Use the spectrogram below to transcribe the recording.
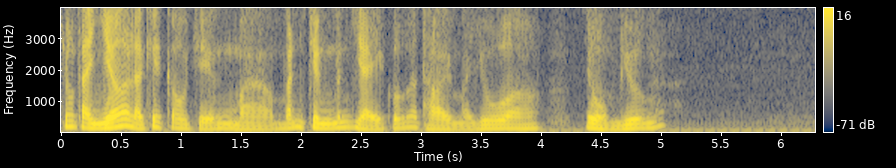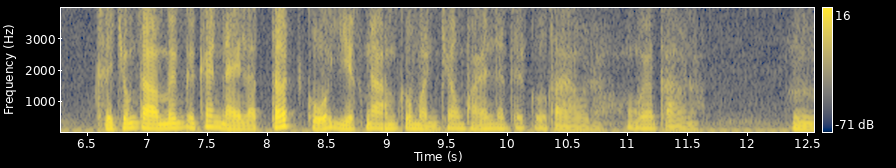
chúng ta nhớ là cái câu chuyện mà bánh trưng bánh dày của cái thời mà vua vua hùng vương đó. thì chúng ta mới biết cái này là tết của việt nam của mình chứ không phải là tết của tàu đâu không có tàu đâu ừ,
